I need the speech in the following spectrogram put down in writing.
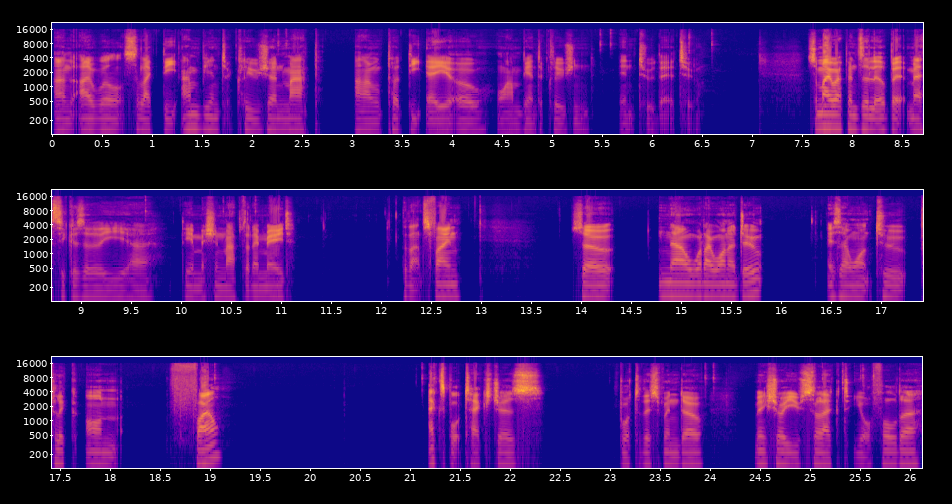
and I will select the ambient occlusion map and I will put the AO or ambient occlusion into there too. So my weapon's a little bit messy because of the uh, the emission map that I made, but that's fine. So now what I want to do is I want to click on File, Export Textures, go to this window, make sure you select your folder.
